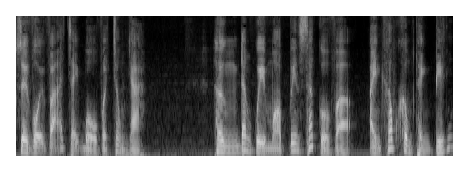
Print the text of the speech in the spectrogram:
rồi vội vã chạy bổ vào trong nhà. Hưng đang quỳ mọp bên xác của vợ, anh khóc không thành tiếng.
